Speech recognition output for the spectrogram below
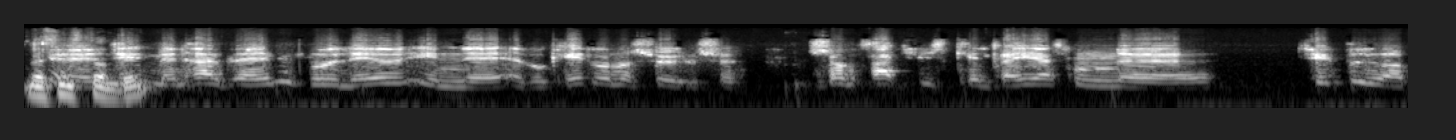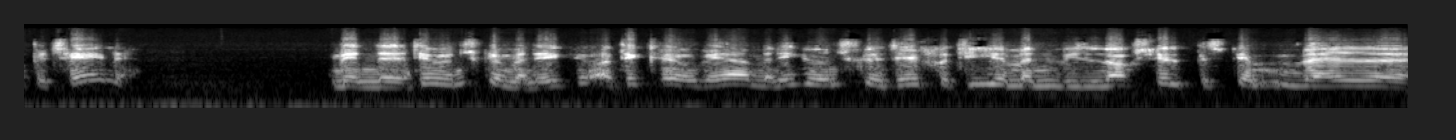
Hvad synes du om øh, det? det? Man har blandt andet fået lavet en advokatundersøgelse, som faktisk Kjeld Gregersen øh, tilbyder at betale. Men øh, det ønskede man ikke, og det kan jo være, at man ikke ønskede det, fordi at man ville nok selv bestemme, hvad, øh,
